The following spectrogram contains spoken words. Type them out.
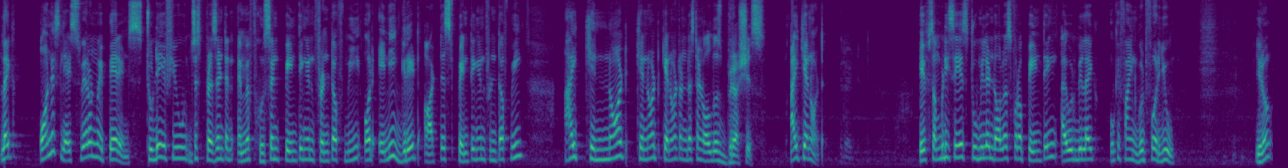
Like honestly, I swear on my parents, today if you just present an MF Husain painting in front of me or any great artist painting in front of me, I cannot, cannot, cannot understand all those brushes. I cannot Right. if somebody says $2 million for a painting, I would be like, okay, fine, good for you. You know,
